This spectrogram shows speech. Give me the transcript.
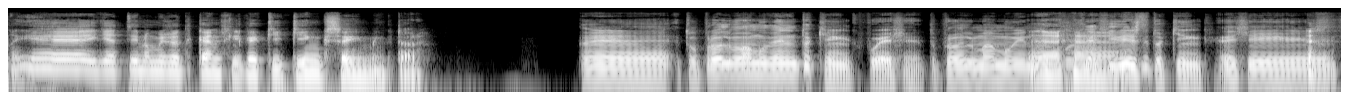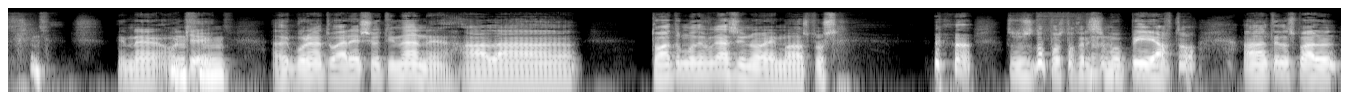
Ε, γιατί νομίζω ότι κάνεις λιγάκι kink shaming τώρα. Ε, το πρόβλημά μου δεν είναι το kink που έχει. Το πρόβλημά μου είναι που διαχειρίζεται το kink. Έχει... είναι OK. Okay. δηλαδή μπορεί να του αρέσει ό,τι να είναι, αλλά το άτομο δεν βγάζει νόημα ως προς, το πώς το χρησιμοποιεί αυτό. Αλλά τέλος πάντων,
